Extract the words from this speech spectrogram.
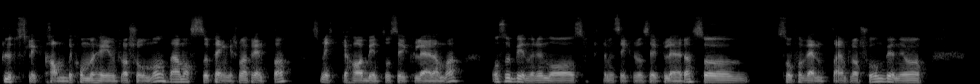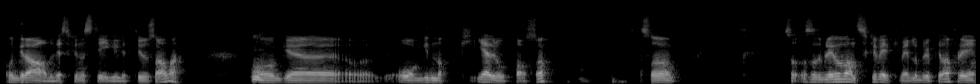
plutselig kan det komme høy inflasjon nå. Det er masse penger som er printa, som ikke har begynt å sirkulere ennå. Og så begynner de nå sakte, men sikkert å sirkulere. Så, så forventa inflasjon begynner jo å gradvis kunne stige litt i USA. da. Mm. Og, eh, og nok i Europa også. Så, så, så, det blir jo vanskelig virkemiddel å bruke, da, fordi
